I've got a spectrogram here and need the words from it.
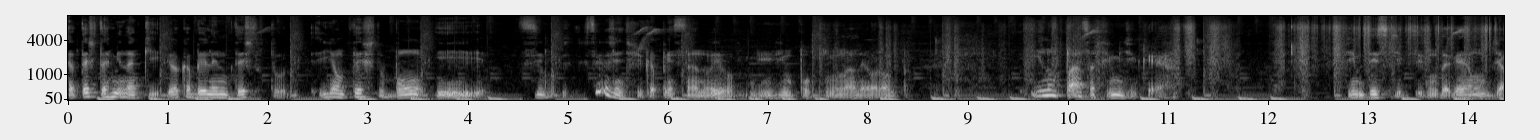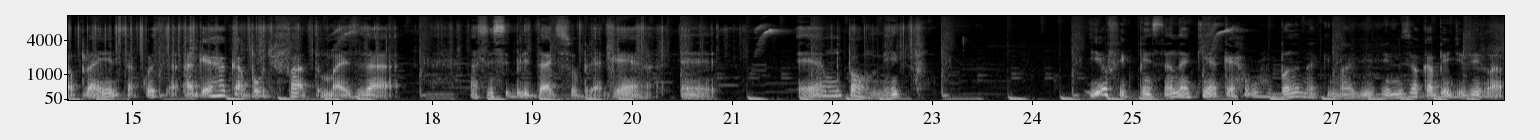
O texto termina aqui. Eu acabei lendo o texto todo. E é um texto bom e se, se a gente fica pensando, eu vivi um pouquinho lá na Europa e não passa filme de guerra. Filme desse tipo, Segunda Guerra Mundial, para eles a coisa. A guerra acabou de fato, mas a, a sensibilidade sobre a guerra é, é um tormento. E eu fico pensando aqui a guerra urbana que nós vivemos. Eu acabei de ver lá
